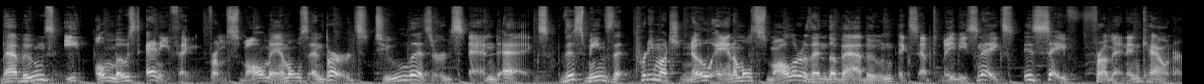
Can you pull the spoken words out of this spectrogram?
Baboons eat almost anything, from small mammals and birds to lizards and eggs. This means that pretty much no animal smaller than the baboon, except maybe snakes, is safe from an encounter.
